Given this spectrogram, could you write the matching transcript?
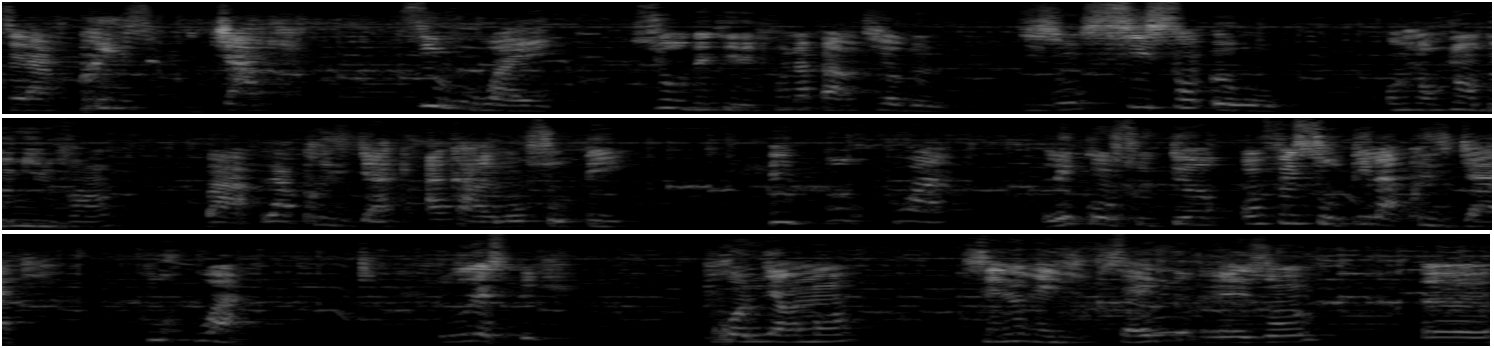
C'est la prise jack. Si vous voyez sur des téléphones à partir de, disons, 600 euros, aujourd'hui en 2020, bah, la prise jack a carrément sauté. Et pourquoi les constructeurs ont fait sauter la prise jack? Pourquoi? Je vous explique. Premièrement, c'est une, raison euh,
